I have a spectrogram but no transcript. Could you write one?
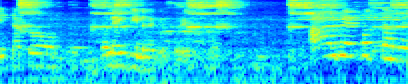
এইটা তো অনেক দিন আগে করেছিলাম আর বের করতে হবে।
